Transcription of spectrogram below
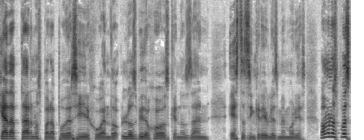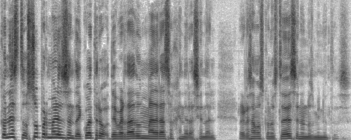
que adaptarnos para poder seguir jugando los videojuegos que nos dan estas increíbles memorias. Vámonos pues con esto, Super Mario 64, de verdad un madrazo generacional. Regresamos con ustedes en unos minutos.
